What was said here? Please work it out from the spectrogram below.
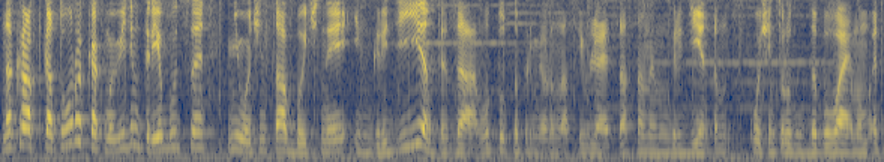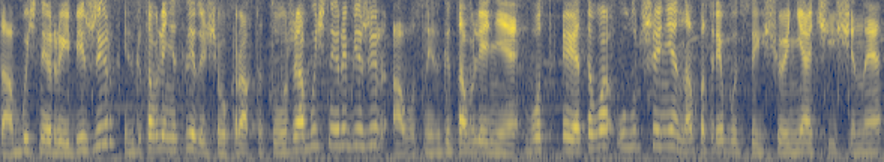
На крафт которых, как мы видим, требуются не очень-то обычные ингредиенты. Да, вот тут, например, у нас является основным ингредиентом, очень трудно добываемым, это обычный рыбий рыбий жир. Изготовление следующего крафта тоже обычный рыбий жир, а вот на изготовление вот этого улучшения нам потребуется еще и неочищенная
